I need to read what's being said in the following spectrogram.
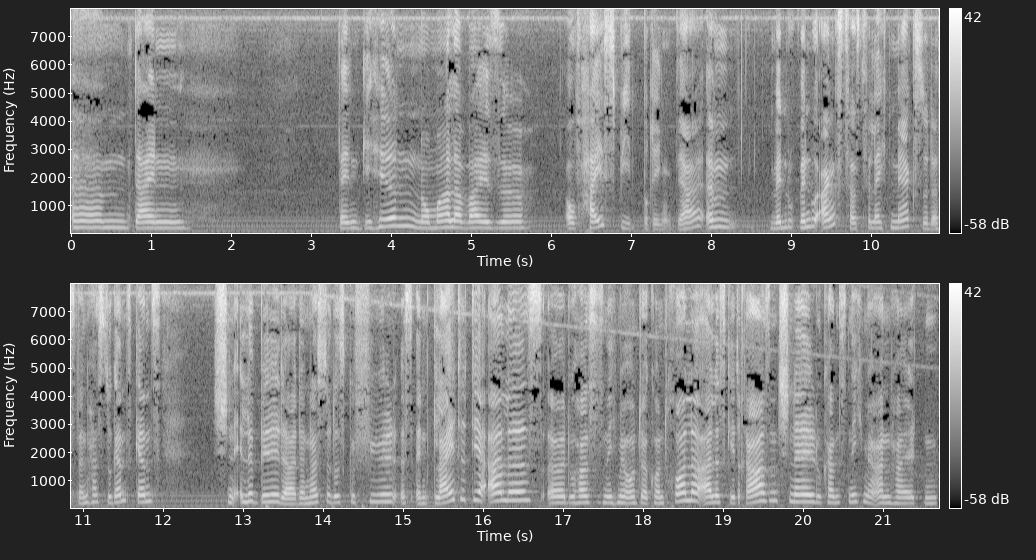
ähm, dein, dein Gehirn normalerweise auf Highspeed bringt, ja, ähm, wenn du, wenn du Angst hast, vielleicht merkst du das, dann hast du ganz, ganz schnelle Bilder. Dann hast du das Gefühl, es entgleitet dir alles, äh, du hast es nicht mehr unter Kontrolle, alles geht rasend schnell, du kannst nicht mehr anhalten.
